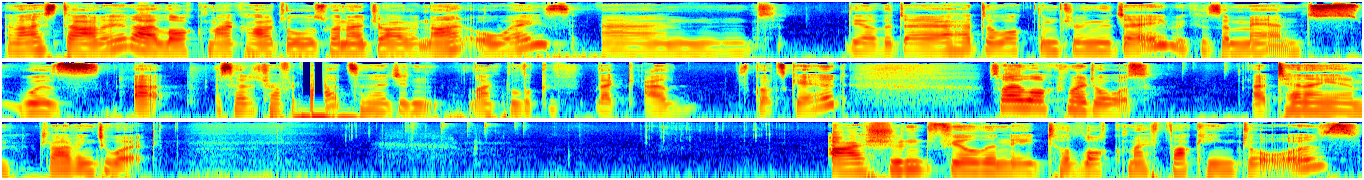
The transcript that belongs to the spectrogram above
And I started, I lock my car doors when I drive at night always. And the other day I had to lock them during the day because a man was at a set of traffic lights and I didn't like the look of, like, I got scared. So I locked my doors at 10 a.m. driving to work. I shouldn't feel the need to lock my fucking doors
